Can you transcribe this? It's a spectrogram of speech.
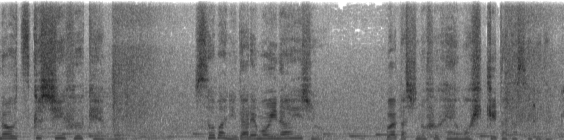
の美しい風景もそばに誰もいない以上私の不変を引き立たせるだけ。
